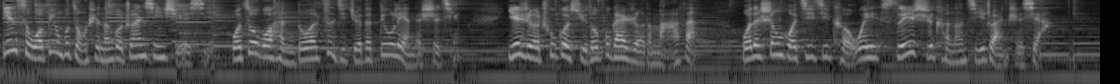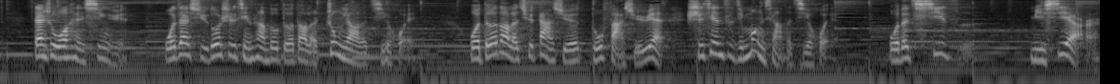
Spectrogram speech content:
因此我并不总是能够专心学习。我做过很多自己觉得丢脸的事情，也惹出过许多不该惹的麻烦。我的生活岌岌可危，随时可能急转直下。但是我很幸运，我在许多事情上都得到了重要的机会。我得到了去大学读法学院、实现自己梦想的机会。我的妻子米歇尔，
